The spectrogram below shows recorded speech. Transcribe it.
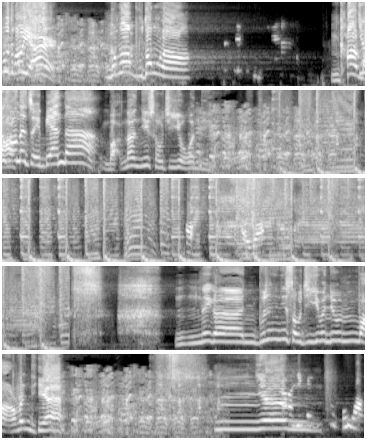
木头人儿，能不能不动了？你看，就放在嘴边的。完，那你手机有问题。嗯，那个，你不是你手机问就网问题。嗯呀。网。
